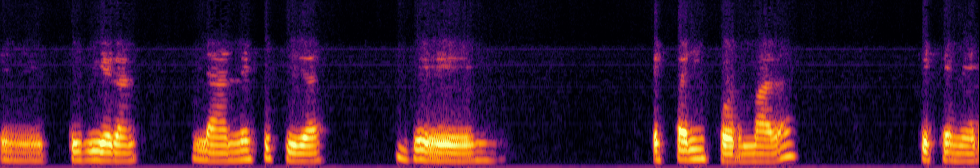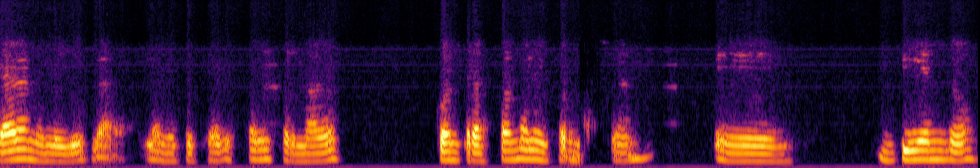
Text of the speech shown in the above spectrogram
eh, tuvieran la necesidad de estar informadas, que generaran en ellos la, necesidad de estar informados contrastando la información, eh, viendo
